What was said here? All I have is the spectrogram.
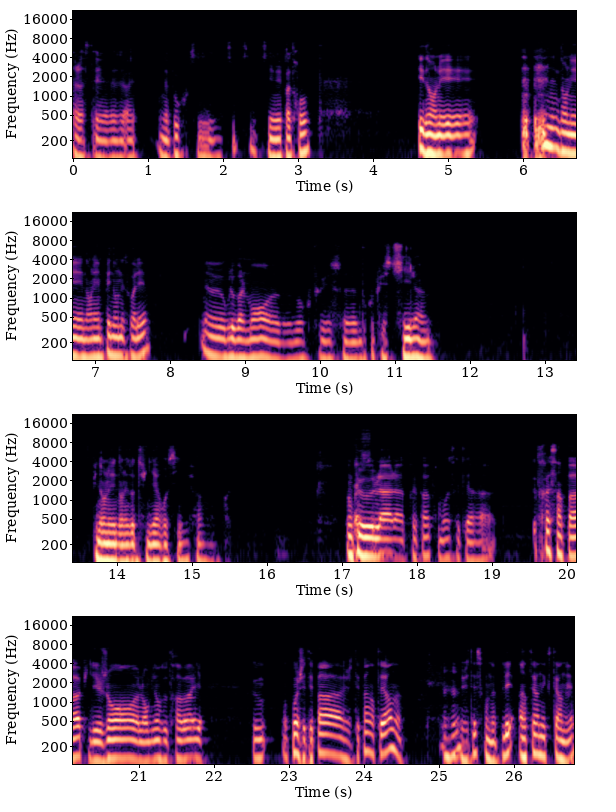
il y en a beaucoup qui, qui, qui, aimaient pas trop. Et dans les, dans, les, dans les MP non étoilés. Euh, globalement, euh, beaucoup, plus, euh, beaucoup plus chill. Puis dans les, dans les autres filières aussi. Donc la, la, prépa, pour moi, c'était très sympa. Puis les gens, l'ambiance de travail. Donc moi, j'étais pas, j'étais pas interne. Mhm. J'étais ce qu'on appelait interne externé.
